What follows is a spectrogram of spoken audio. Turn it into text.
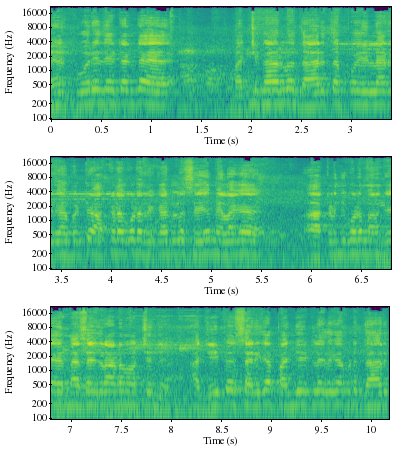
నేను కోరేది ఏంటంటే మత్స్యకారులు దారి తప్పు వెళ్ళారు కాబట్టి అక్కడ కూడా రికార్డులో సేమ్ ఇలాగే అక్కడి నుంచి కూడా మనకి మెసేజ్ రావడం వచ్చింది. ఆ జీపీఎస్ సరిగా పనిచేయట్లేదు కాబట్టి దారి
